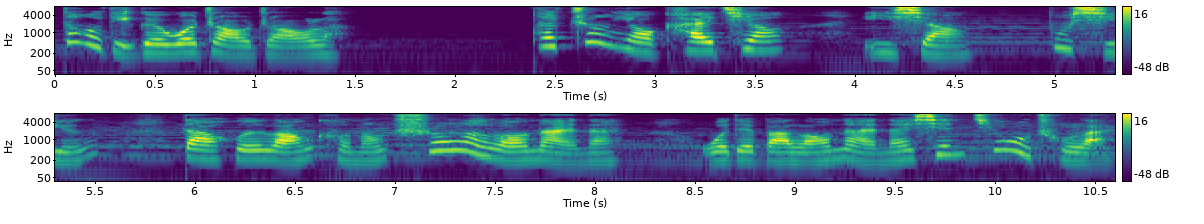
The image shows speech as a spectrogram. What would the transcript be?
到底给我找着了。”他正要开枪，一想，不行，大灰狼可能吃了老奶奶，我得把老奶奶先救出来。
